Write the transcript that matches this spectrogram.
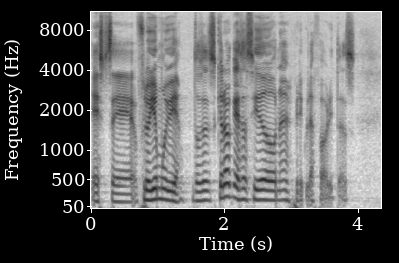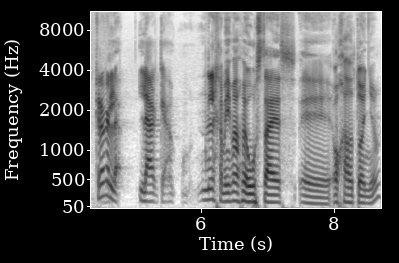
Este, fluyó muy bien. Entonces, creo que esa ha sido una de mis películas favoritas. Creo que la, la que, una de las que a mí más me gusta es eh, Hoja de Otoño,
